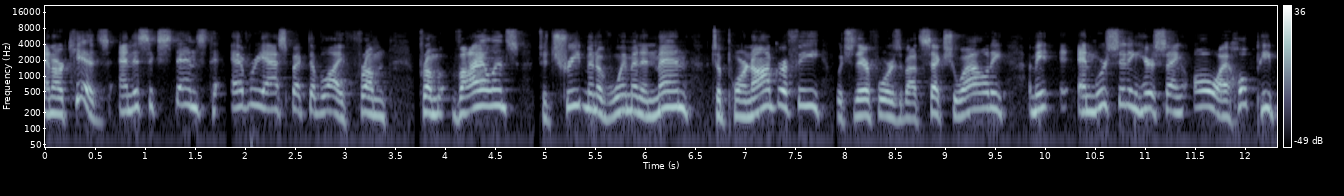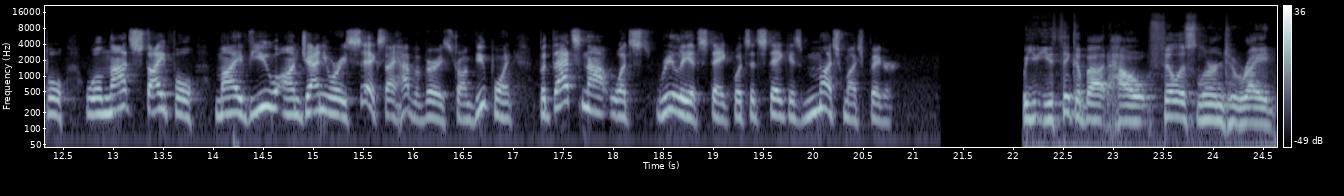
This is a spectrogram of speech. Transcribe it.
and our kids. And this extends to every aspect of life from, from violence to treatment of women and men to pornography, which therefore is about sexuality. I mean, and we're sitting here saying, oh, I hope people will not stifle my view on January 6th. I have a very strong viewpoint, but that's not what's really at stake. What's at stake is much, much bigger. Well, you, you think about how Phyllis learned to write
